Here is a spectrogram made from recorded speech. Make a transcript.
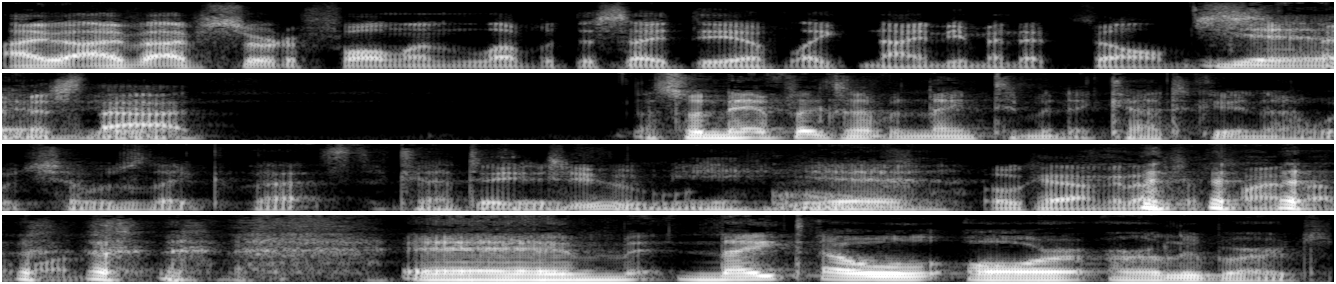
I, I've I've sort of fallen in love with this idea of like 90 minute films. Yeah, I miss yeah. that. So Netflix have a 90 minute category now, which I was like, that's the category They do. Yeah. Okay, I'm gonna have to find that one. Um, Night Owl or Early Bird?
